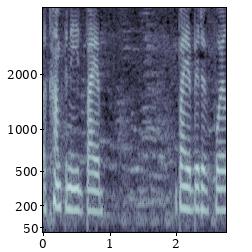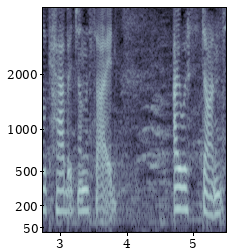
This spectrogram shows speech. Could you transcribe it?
accompanied by a by a bit of boiled cabbage on the side. I was stunned.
